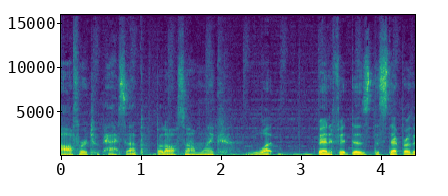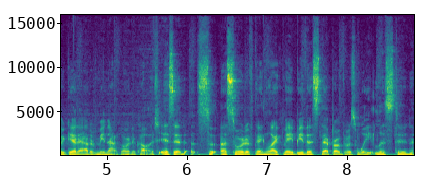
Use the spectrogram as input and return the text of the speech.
offer to pass up. But also, I'm like, what benefit does the stepbrother get out of me not going to college? Is it a, a sort of thing like maybe the stepbrother was waitlisted?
